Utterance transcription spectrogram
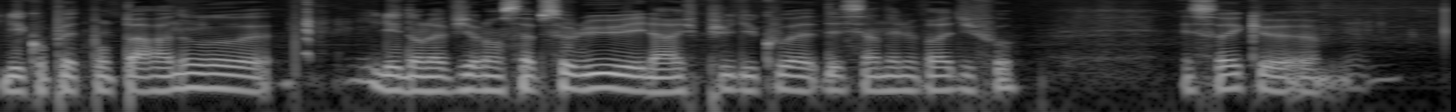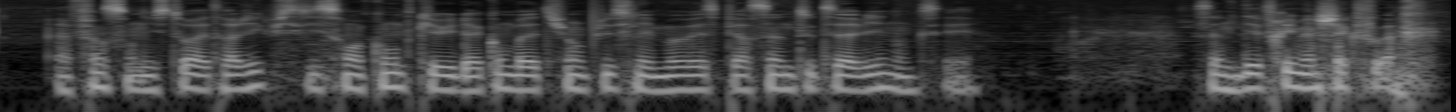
il est complètement parano, euh, il est dans la violence absolue et il arrive plus du coup à décerner le vrai du faux. Et c'est vrai que euh, à la fin, son histoire est tragique puisqu'il se rend compte qu'il a combattu en plus les mauvaises personnes toute sa vie. Donc c'est ça me déprime à chaque fois.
